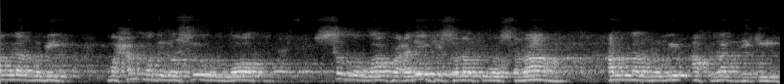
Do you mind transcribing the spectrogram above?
আল্লাহর নবী মোহাম্মদ রসুল আল্লাহর নবীর আখলাক দেখি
